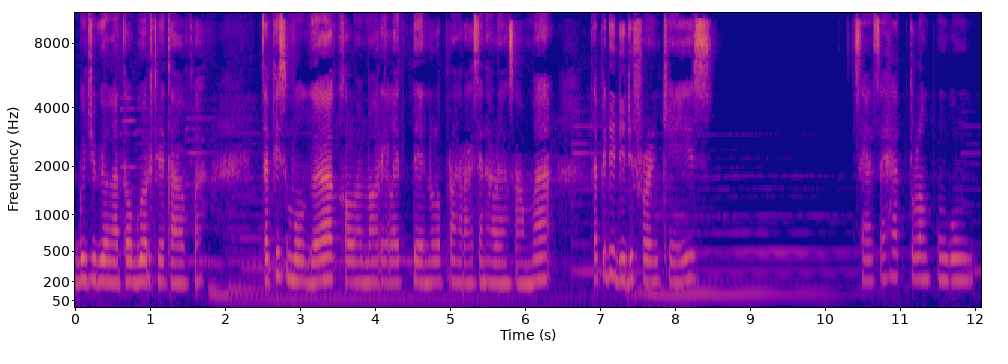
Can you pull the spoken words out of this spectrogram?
gue juga gak tahu gue harus cerita apa. Tapi semoga kalau memang relate dan lo pernah ngerasain hal yang sama, tapi di different case, sehat-sehat tulang punggung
